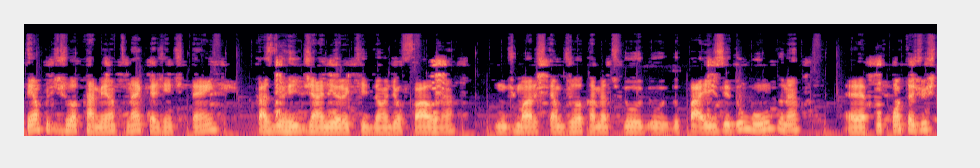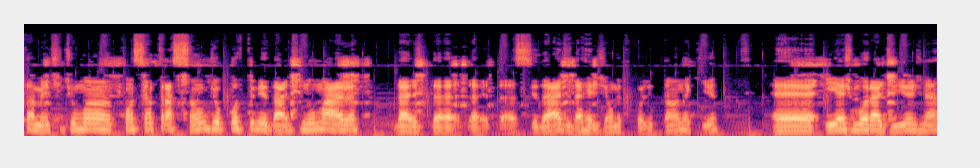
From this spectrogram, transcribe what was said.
tempo de deslocamento né, que a gente tem. No caso do Rio de Janeiro, aqui de onde eu falo, né? Um dos maiores tempos de deslocamento do, do, do país e do mundo, né? É, por conta justamente de uma concentração de oportunidades numa área da, da, da, da cidade, da região metropolitana aqui, é, e as moradias, né,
